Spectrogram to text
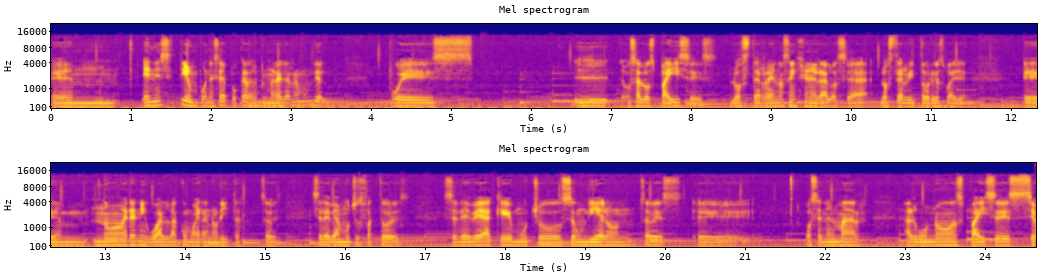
Em, en ese tiempo, en esa época de la Primera Guerra Mundial, pues, o sea, los países, los terrenos en general, o sea, los territorios, vaya, em, no eran igual a como eran ahorita, ¿sabes? Se debe a muchos factores. Se debe a que muchos se hundieron, ¿sabes? Eh, o sea, en el mar. Algunos países se,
